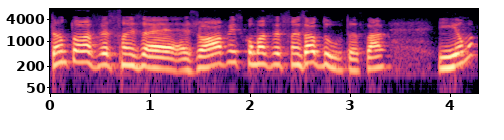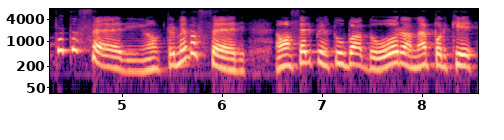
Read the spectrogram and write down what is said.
Tanto as versões é, jovens como as versões adultas, sabe? E é uma puta série, é uma tremenda série. É uma série perturbadora, né? Porque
